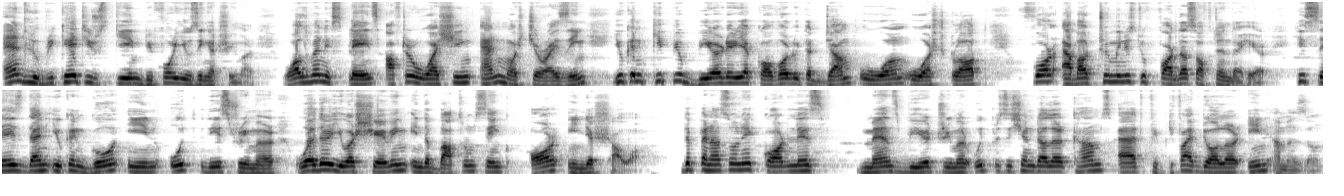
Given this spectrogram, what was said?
and lubricate your skin before using a trimmer. Waldman explains after washing and moisturizing, you can keep your beard area covered with a damp warm washcloth for about 2 minutes to further soften the hair. He says then you can go in with this trimmer whether you are shaving in the bathroom sink or in the shower. The Panasonic cordless men's beard trimmer with precision dial comes at $55 in Amazon.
